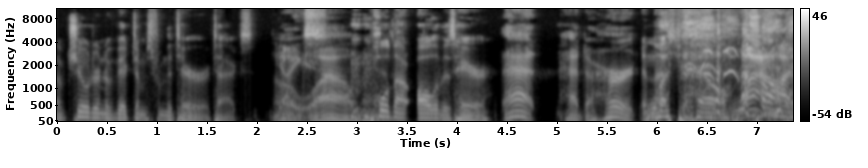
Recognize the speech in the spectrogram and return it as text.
of children of victims from the terror attacks. Oh, Yikes. Oh wow. Pulled out all of his hair. that had to hurt. And what that's the hell? Wow.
